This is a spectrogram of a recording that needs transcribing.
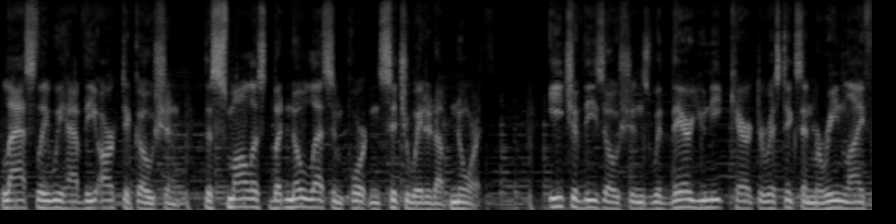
Lastly we have the Arctic Ocean, the smallest but no less important situated up north. Each of these oceans with their unique characteristics and marine life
